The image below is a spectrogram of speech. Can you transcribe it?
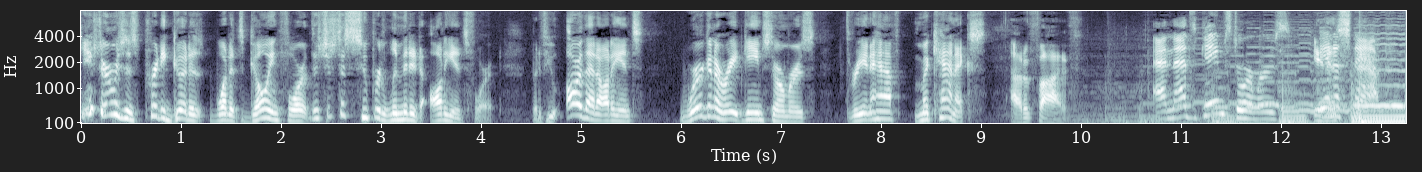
GameStormers is pretty good at what it's going for, there's just a super limited audience for it. But if you are that audience, we're going to rate GameStormers three and a half mechanics out of five. And that's GameStormers in, In a, a snap.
